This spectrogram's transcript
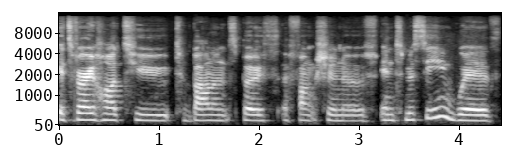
it's very hard to to balance both a function of intimacy with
